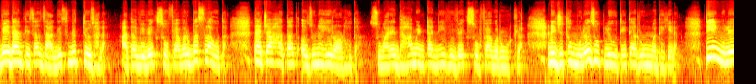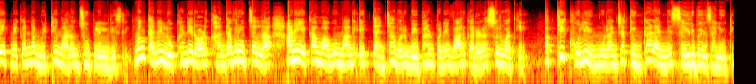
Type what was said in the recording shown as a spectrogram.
वेदांतीचा जागीच मृत्यू झाला. आता विवेक सोफ्यावर बसला होता. त्याच्या हातात अजूनही रॉड होता. सुमारे दहा मिनिटांनी विवेक सोफ्यावरून उठला आणि जिथं मुलं झोपली होती त्या रूममध्ये गेला. तीन मुले एकमेकांना मिठी मारत झोपलेली दिसली. मग त्याने लोखंडी रॉड खांद्यावर उचलला आणि एका मागोमाग एक त्यांच्यावर बेभानपणे वार करायला सुरुवात केली. अख्खी खोली मुलांच्या किंकाळ्यांनी सैरभैर झाली होती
